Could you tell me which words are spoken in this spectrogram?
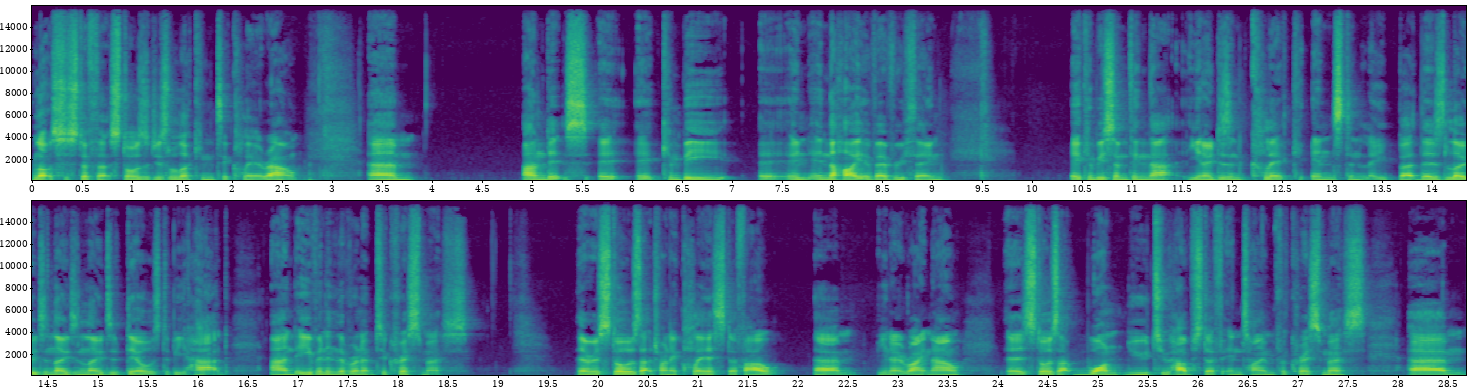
lots of stuff that stores are just looking to clear out. Um, and it's it it can be in in the height of everything it can be something that you know doesn't click instantly but there's loads and loads and loads of deals to be had and even in the run up to christmas there are stores that are trying to clear stuff out um, you know right now. There's stores that want you to have stuff in time for christmas. Um,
